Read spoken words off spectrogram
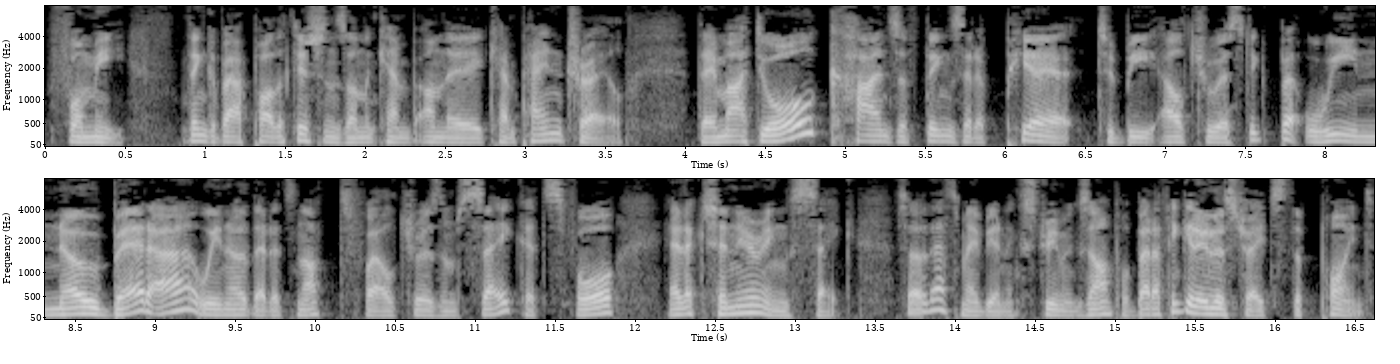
for me. Think about politicians on the camp- on the campaign trail. They might do all kinds of things that appear to be altruistic, but we know better. We know that it's not for altruism's sake. It's for electioneering's sake. So that's maybe an extreme example, but I think it illustrates the point.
